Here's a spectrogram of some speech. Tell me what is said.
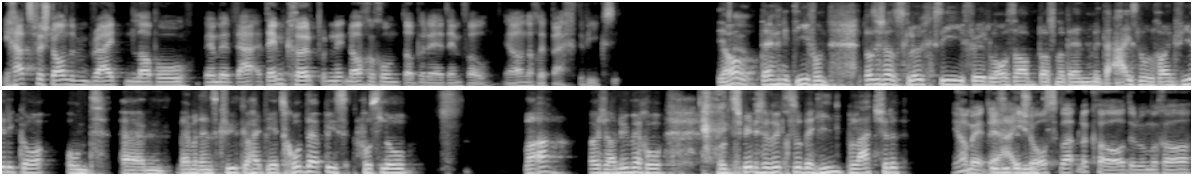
Ich hätte es verstanden beim Brighton Labo, wenn man de dem Körper nicht nachkommt, aber äh, in dem Fall, ja, noch ein bisschen Pech dabei gewesen. Ja, ja, definitiv. Und das ist das Glück für Lausanne, dass man dann mit der 1-0 in Führung gehen Und ähm, wenn man dann das Gefühl hat, jetzt kommt etwas, Koslo, wow, da ist auch nicht mehr gekommen. Und das Spiel ist wirklich so dahin plätschert. Ja, man hat eine Chance, glaube ich, noch gehabt, oder, wo man kann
